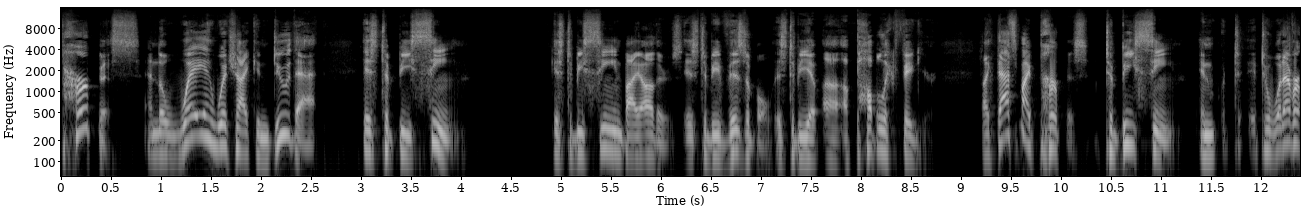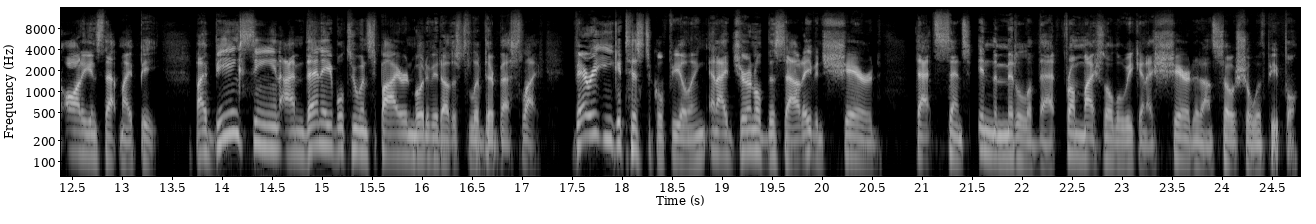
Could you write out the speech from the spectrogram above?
purpose and the way in which I can do that is to be seen. is to be seen by others, is to be visible, is to be a, a public figure. Like that's my purpose to be seen in to, to whatever audience that might be. By being seen, I'm then able to inspire and motivate others to live their best life. Very egotistical feeling. And I journaled this out. I even shared that sense in the middle of that from my solo weekend. I shared it on social with people.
